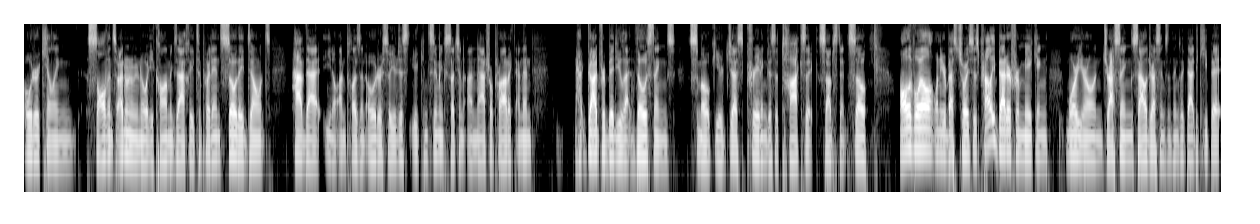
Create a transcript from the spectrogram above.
odor killing solvents. I don't even know what you call them exactly to put in, so they don't have that you know unpleasant odor. So you're just you're consuming such an unnatural product, and then God forbid you let those things smoke. You're just creating just a toxic substance. So olive oil, one of your best choices, probably better for making more your own dressings, salad dressings, and things like that to keep it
